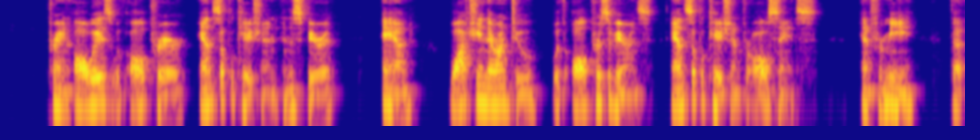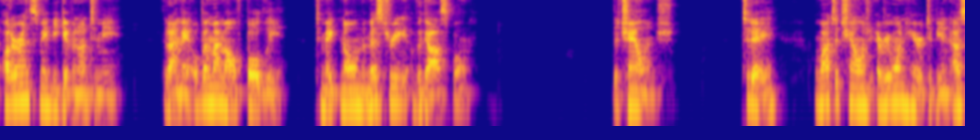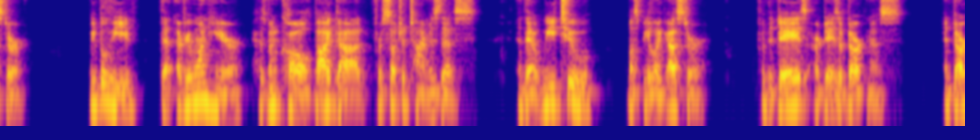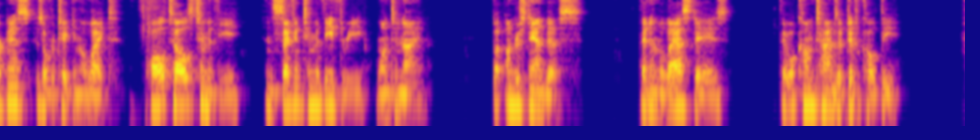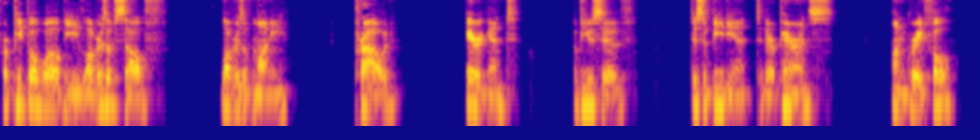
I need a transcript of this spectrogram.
praying always with all prayer and supplication in the Spirit and watching thereunto with all perseverance and supplication for all saints, and for me, that utterance may be given unto me, that I may open my mouth boldly to make known the mystery of the gospel. The challenge. Today, we want to challenge everyone here to be an Esther. We believe that everyone here has been called by God for such a time as this, and that we too must be like Esther, for the days are days of darkness, and darkness is overtaking the light. Paul tells Timothy in 2 Timothy 3 1 to 9. But understand this, that in the last days there will come times of difficulty, for people will be lovers of self, lovers of money, proud, arrogant, abusive, disobedient to their parents ungrateful,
